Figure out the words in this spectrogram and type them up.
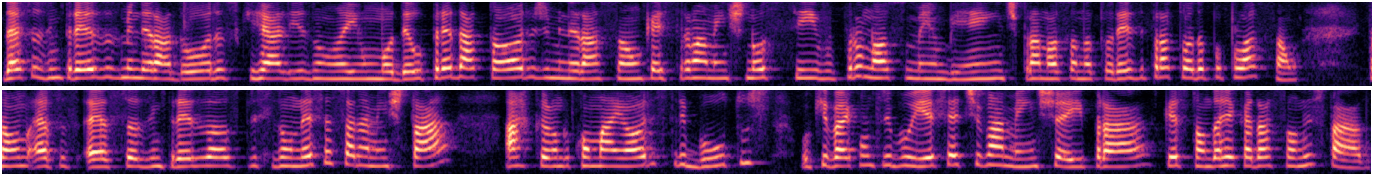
dessas empresas mineradoras que realizam aí um modelo predatório de mineração que é extremamente nocivo para o nosso meio ambiente, para a nossa natureza e para toda a população. Então, essas, essas empresas elas precisam necessariamente estar arcando com maiores tributos, o que vai contribuir efetivamente aí para a questão da arrecadação no Estado.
